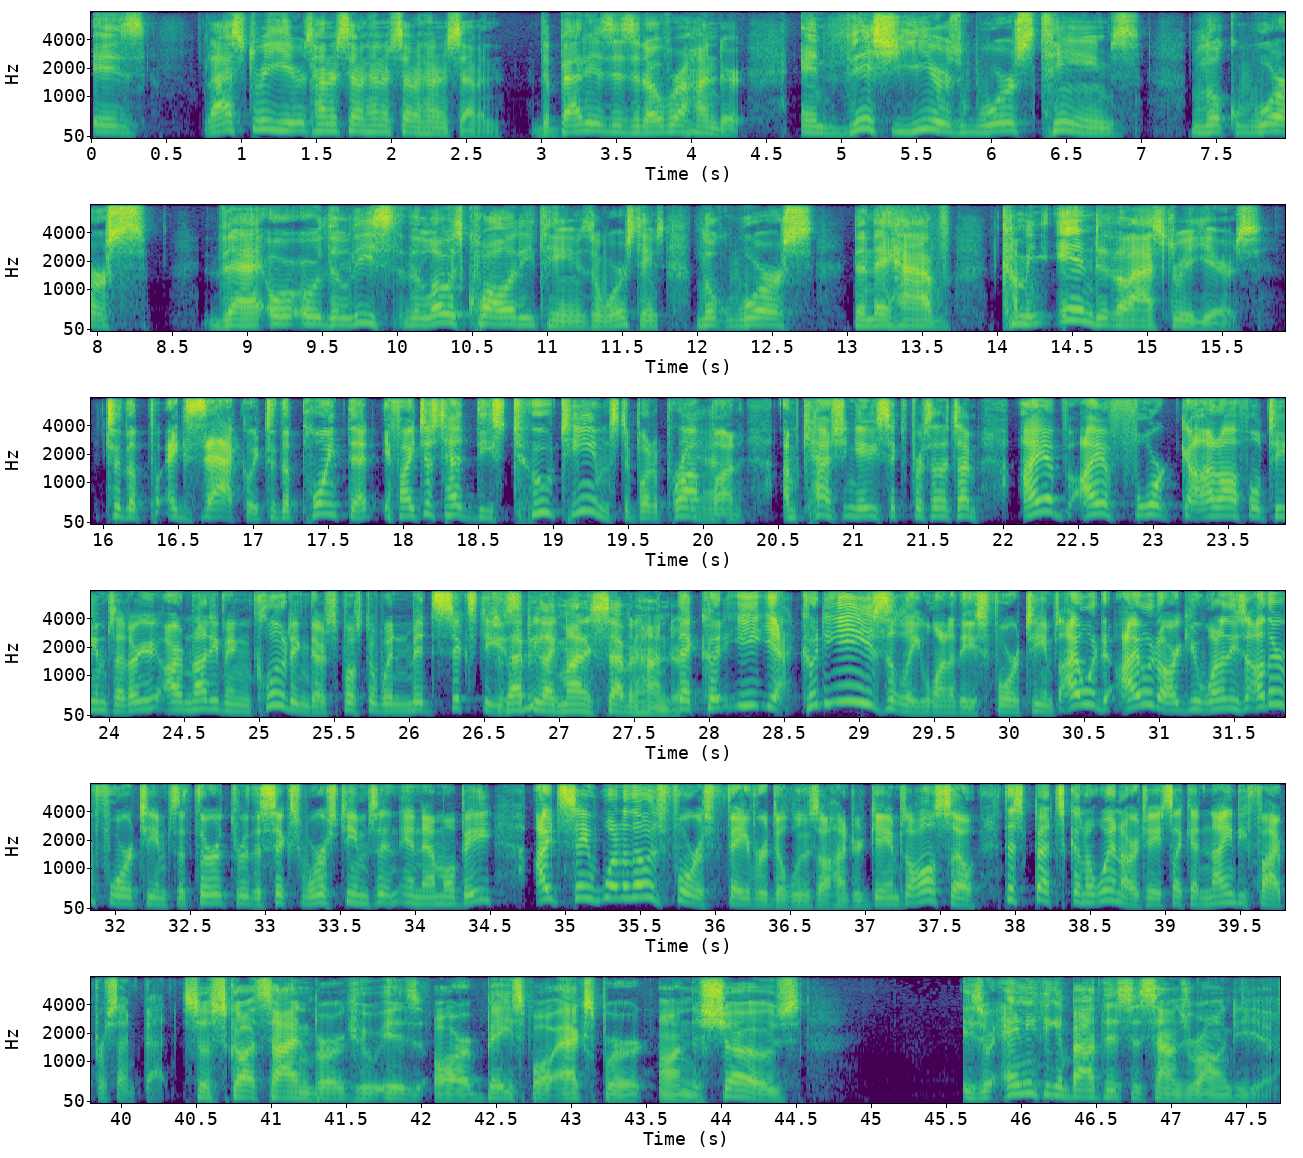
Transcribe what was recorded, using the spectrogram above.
is last three years 107, 107, 107. The bet is, is it over 100? And this year's worst teams look worse than, or, or the least, the lowest quality teams, the worst teams look worse than they have coming into the last three years. To the exactly to the point that if I just had these two teams to put a prop on, I'm cashing 86% of the time. I have I have four god awful teams that are I'm not even including they're supposed to win mid 60s. So that'd be like minus 700. that could e- yeah could easily one of these four teams. I would I would argue one of these other four teams, the third through the sixth worst teams in, in MLB. I'd say one of those four is favored to lose 100 games. Also, this bet's going to win. RJ, it's like a 95% bet. So Scott Seidenberg, who is our baseball expert on the shows, is there anything about this that sounds wrong to you?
